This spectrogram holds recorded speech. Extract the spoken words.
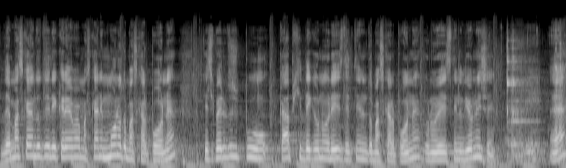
δεν μας κάνει το τυρί κρέμα, μας κάνει μόνο το μασκαρπόνε. Και σε περίπτωση που κάποιοι δεν γνωρίζετε τι είναι το μασκαρπόνε, γνωρίζετε τι είναι Διονύση. Ε; Όχι.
